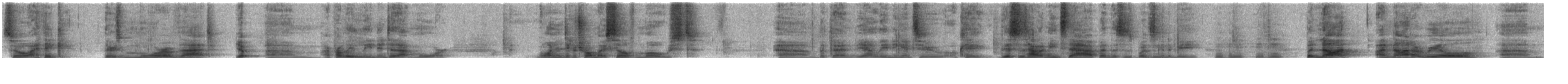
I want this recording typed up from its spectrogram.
So I think there's more of that. Yep. Um, I probably lean into that more, wanting to control myself most. Um, but then, yeah, leaning into okay, this is how it needs to happen. This is what it's going to be. Mm-hmm. But not. I'm not a real. Um,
